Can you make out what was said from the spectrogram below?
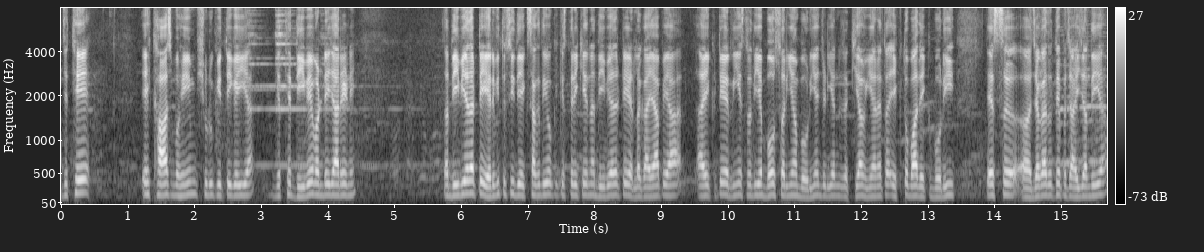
ਜਿੱਥੇ ਇਹ ਖਾਸ ਮੁਹਿੰਮ ਸ਼ੁਰੂ ਕੀਤੀ ਗਈ ਆ, ਜਿੱਥੇ ਦੀਵੇ ਵੰਡੇ ਜਾ ਰਹੇ ਨੇ। ਤਾਂ ਦੀਵਿਆਂ ਦਾ ਢੇਰ ਵੀ ਤੁਸੀਂ ਦੇਖ ਸਕਦੇ ਹੋ ਕਿ ਕਿਸ ਤਰੀਕੇ ਨਾਲ ਦੀਵਿਆਂ ਦਾ ਢੇਰ ਲਗਾਇਆ ਪਿਆ। ਇੱਕ ਢੇਰ ਨਹੀਂ ਇਸ ਤਰ੍ਹਾਂ ਦੀਆਂ ਬਹੁਤ ਸਾਰੀਆਂ ਬੋਰੀਆਂ ਜਿਹੜੀਆਂ ਨੇ ਰੱਖੀਆਂ ਹੋਈਆਂ ਨੇ ਤਾਂ ਇੱਕ ਤੋਂ ਬਾਅਦ ਇੱਕ ਬੋਰੀ ਇਸ ਜਗ੍ਹਾ ਦੇ ਉੱਤੇ ਪਹੁੰਚਾਈ ਜਾਂਦੀ ਆ।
